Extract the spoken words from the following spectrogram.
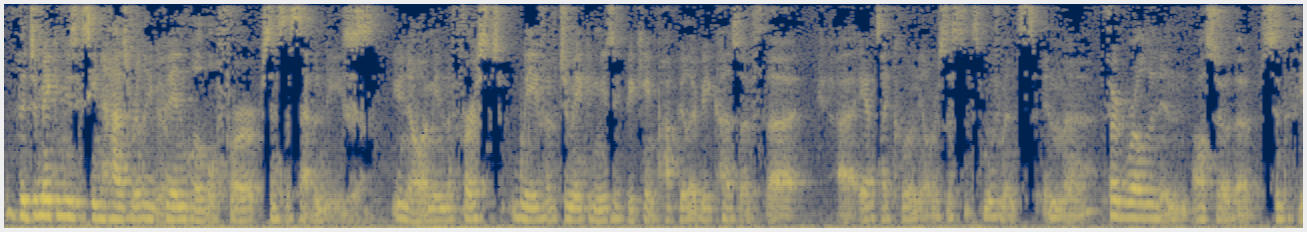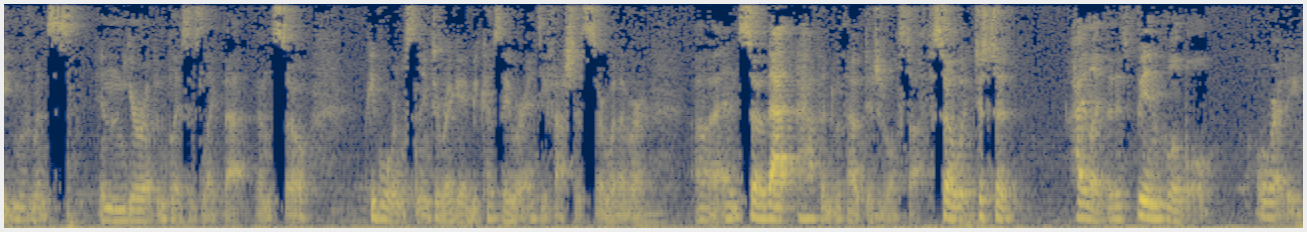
the Jamaican music scene has really been global for since the seventies. You know, I mean, the first wave of Jamaican music became popular because of the uh, anti-colonial resistance movements in the third world, and in also the sympathy movements in Europe and places like that. And so, people were listening to reggae because they were anti-fascists or whatever. Uh, and so that happened without digital stuff. So just to highlight that it's been global already.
